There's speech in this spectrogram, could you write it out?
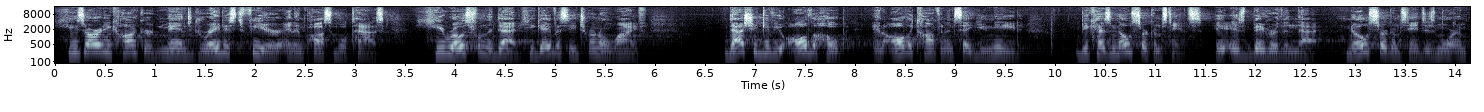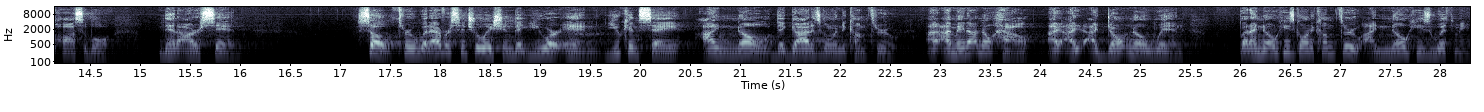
He's already conquered man's greatest fear and impossible task. He rose from the dead, He gave us eternal life. That should give you all the hope and all the confidence that you need because no circumstance is bigger than that. No circumstance is more impossible than our sin. So, through whatever situation that you are in, you can say, I know that God is going to come through. I, I may not know how, I, I, I don't know when, but I know He's going to come through. I know He's with me.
